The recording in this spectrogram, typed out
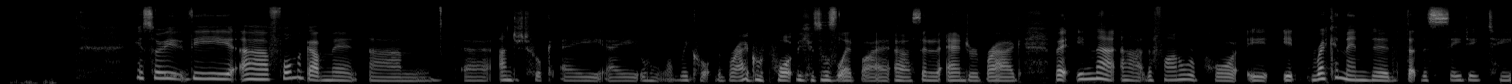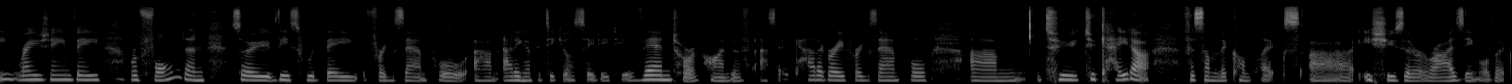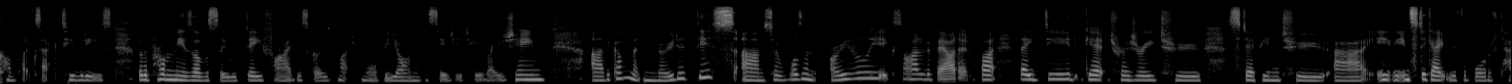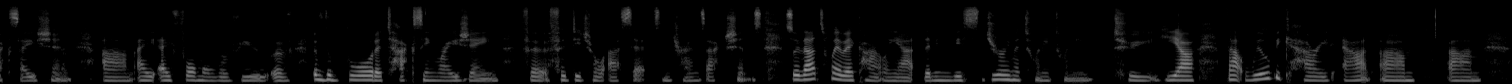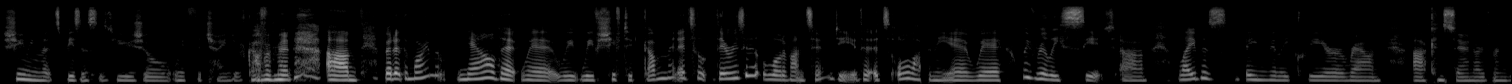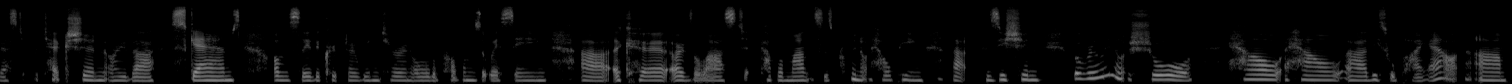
Yeah, so the uh, former government um, uh, undertook a, a we call it the Bragg report because it was led by uh, Senator Andrew Bragg. But in that, uh, the final report, it, it recommended that the CGT regime be reformed. And so this would be, for example, um, adding a particular CGT event or a kind of asset category, for example, um, to, to cater for some of the complex uh, issues that are arising or the complex activities. But the problem is, obviously, with DeFi, this goes much more beyond the CGT regime. Uh, the government noted this, um, so wasn't overly excited about it, but they did get Treasury to step into uh, instigate with the Board of Taxation um, a, a, formal review of, of the broader taxing regime for, for digital assets and transactions. So that's where we're currently at. That in this during the 2020 two year that will be carried out, um, um, assuming that's business as usual with the change of government. Um, but at the moment, now that we're, we, we have shifted government, it's there is a lot of uncertainty. That it's all up in the air where we really sit. Um, Labor's been really clear around uh, concern over investor protection, over scams. Obviously, the crypto winter and all the problems that we're seeing uh, occur over the last couple of months is probably not helping that position. But we're really not sure how how uh, this will play out. Um,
